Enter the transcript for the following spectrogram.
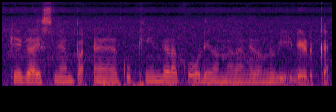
ഓക്കെ ഗൈസ് ഞാൻ കുക്കിങ്ങിന്റെ ഇടയ്ക്ക് ഓടി വന്നതാണ്. ഇതൊന്ന് വീഡിയോ എടുക്കാൻ.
